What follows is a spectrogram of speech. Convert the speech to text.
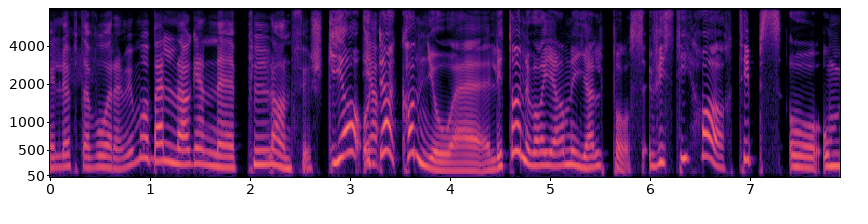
i løpet av våren. Vi må bare lage en eh, plan først. Ja, og Ja. der kan jo eh, lytterne våre gjerne hjelpe oss. Hvis de har tips og, om,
